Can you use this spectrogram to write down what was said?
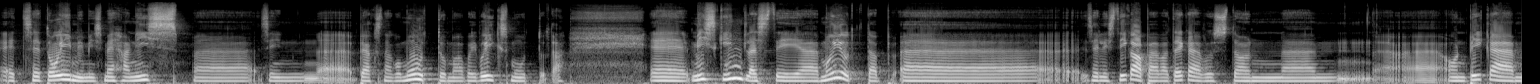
et see toimimismehhanism siin peaks nagu muutuma või võiks muutuda mis kindlasti eh, mõjutab eh, sellist igapäevategevust, on, on pigem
